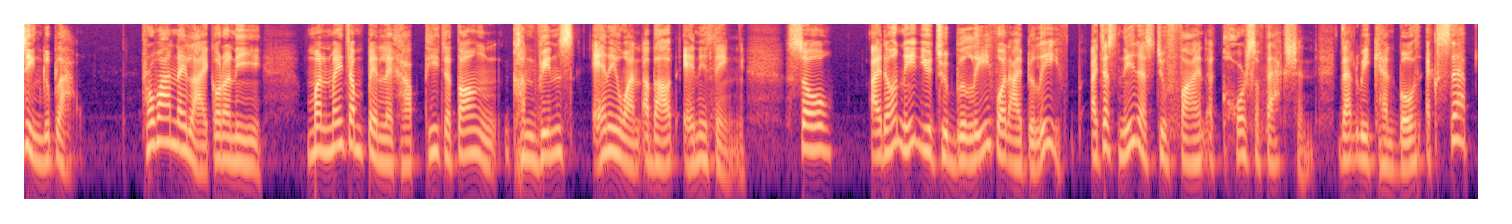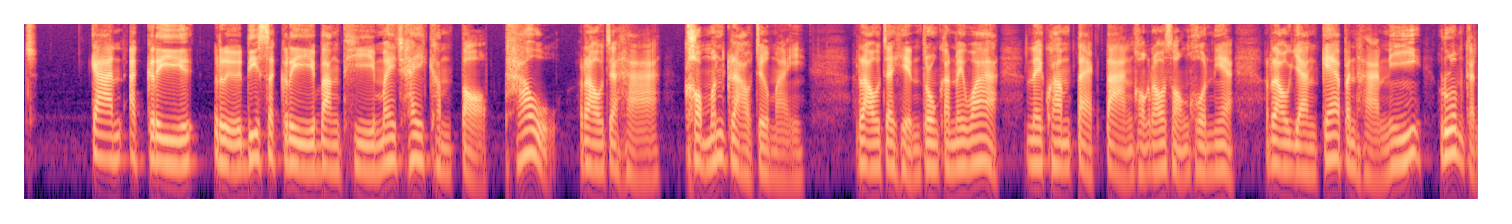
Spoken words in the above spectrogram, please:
จริงหรือเปล่า เพราะว่าในหลายกรณี มันไม่จำเป็นเลยครับที่จะต้อง convince anyone about anything so I don't need you to believe what I believe I just need us to find a course of action that we can both accept การ agree หรือ disagree บางทีไม่ใช่คำตอบเท่าเราจะหา common ground เจอไหม เราจะเห็นตรงกันไหมว่า ในความแตกต่างของเราสองคนเนี่ยเรายังแก้ปัญหานี้ร่วมกัน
